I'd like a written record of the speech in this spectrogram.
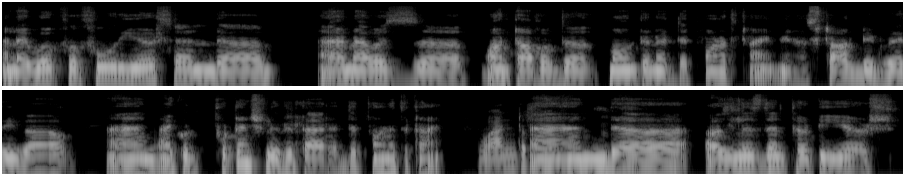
And I worked for four years and uh, and I was uh, on top of the mountain at that point of the time. You know, stock did very well, and I could potentially retire at that point of the time. Wonderful. And uh, I was less than 30 years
